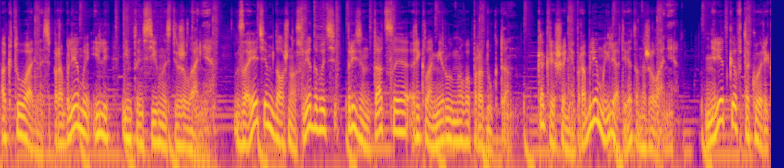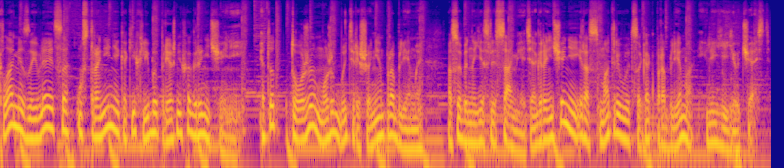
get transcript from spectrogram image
актуальность проблемы или интенсивность желания. За этим должна следовать презентация рекламируемого продукта, как решение проблемы или ответа на желание. Нередко в такой рекламе заявляется устранение каких-либо прежних ограничений. Это тоже может быть решением проблемы, особенно если сами эти ограничения и рассматриваются как проблема или ее часть.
